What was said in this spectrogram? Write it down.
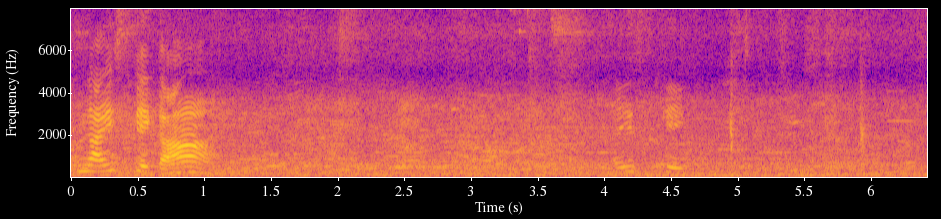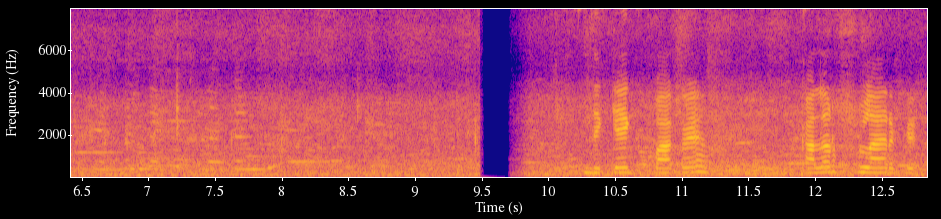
இங்கே ஐஸ் கேக்கா இந்த கேக் பார்க்கவே கலர்ஃபுல்லாக இருக்குது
